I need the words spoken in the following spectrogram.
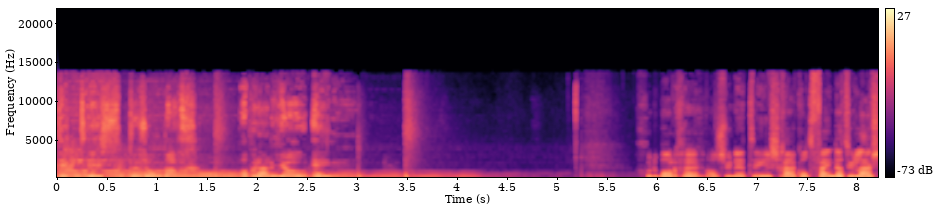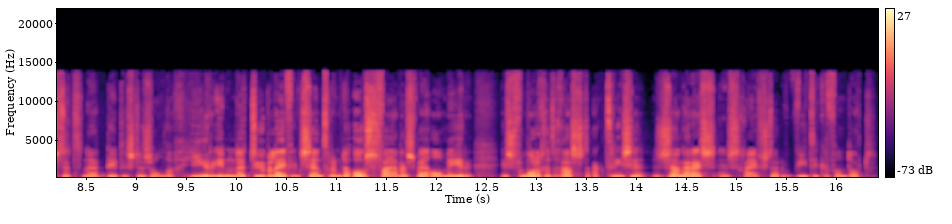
Dit is De Zondag op Radio 1. Goedemorgen, als u net inschakelt. Fijn dat u luistert naar Dit is de Zondag. Hier in Natuurbelevingscentrum De Oostvaders bij Almere... is vanmorgen te gast actrice, zangeres en schrijfster Wieteke van Dort.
